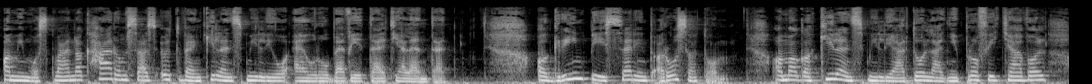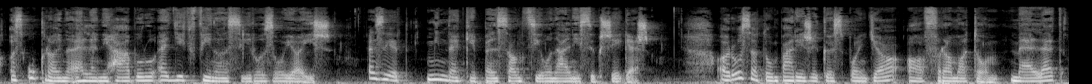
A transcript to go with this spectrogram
ami Moszkvának 359 millió euró bevételt jelentett. A Greenpeace szerint a Rosatom a maga 9 milliárd dollárnyi profitjával az Ukrajna elleni háború egyik finanszírozója is. Ezért mindenképpen szankcionálni szükséges. A Rosatom Párizsi központja a Framatom mellett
